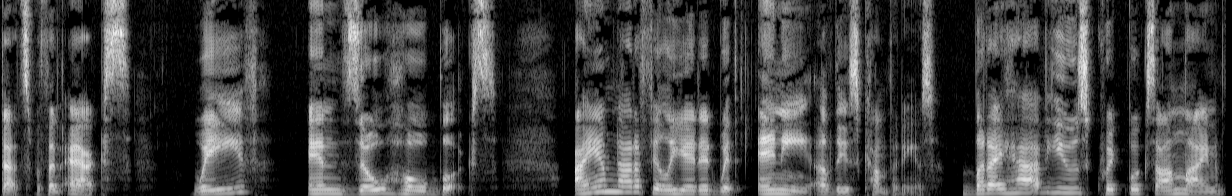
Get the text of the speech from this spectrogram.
that's with an X, Wave, and Zoho Books. I am not affiliated with any of these companies, but I have used QuickBooks Online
